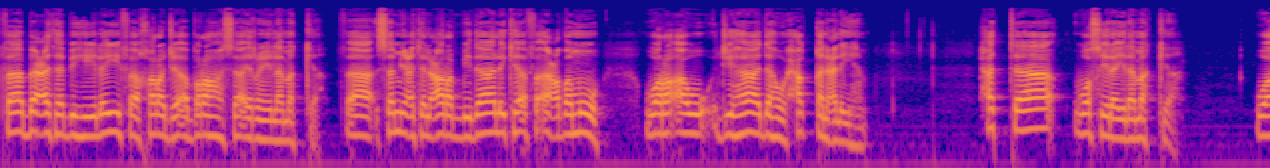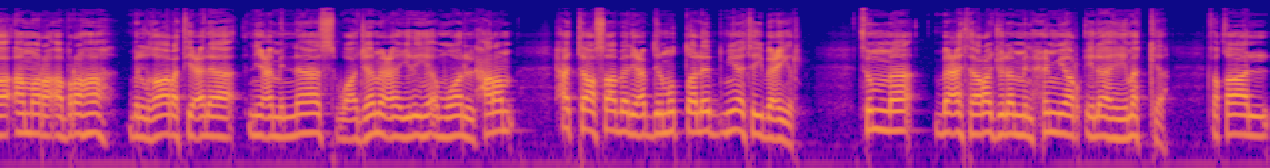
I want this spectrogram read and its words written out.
فبعث به إليه فخرج أبرهة سائرا إلى مكة فسمعت العرب بذلك فأعظموه ورأوا جهاده حقا عليهم حتى وصل إلى مكة وأمر أبرهة بالغارة على نعم الناس وجمع إليه أموال الحرم حتى أصاب لعبد المطلب مئتي بعير. ثم بعث رجلا من حمير إلى مكة فقال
